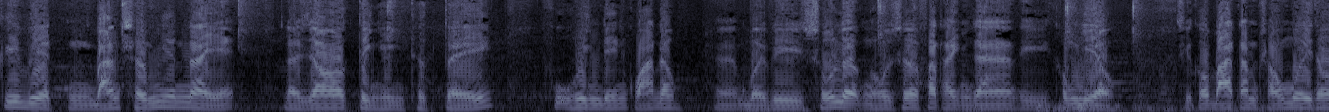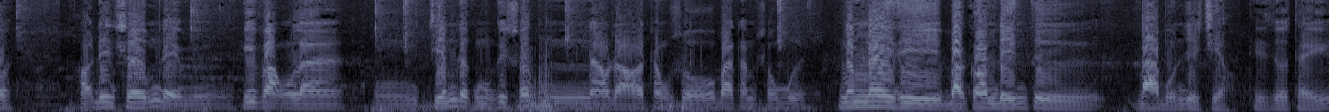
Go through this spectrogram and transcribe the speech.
Cái việc bán sớm như thế này ấy, là do tình hình thực tế phụ huynh đến quá đông. Ờ, bởi vì số lượng hồ sơ phát hành ra thì không nhiều, chỉ có 360 thôi. Họ đến sớm để hy vọng là ừ, chiếm được một cái suất nào đó trong số 360. Năm nay thì bà con đến từ 3 4 giờ chiều thì tôi thấy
